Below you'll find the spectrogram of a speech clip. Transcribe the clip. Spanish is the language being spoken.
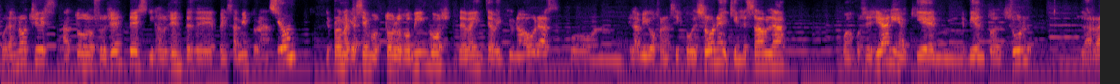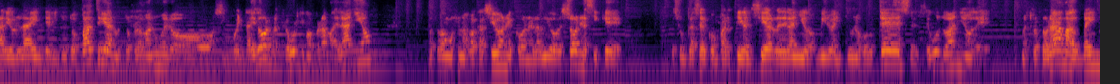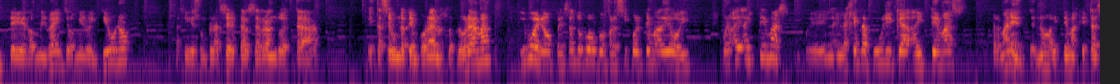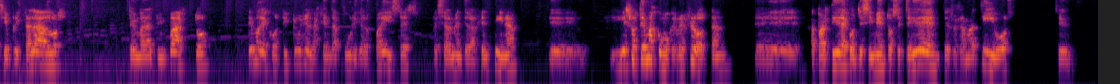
Buenas noches a todos los oyentes y las oyentes de Pensamiento de la Nación, el programa que hacemos todos los domingos de 20 a 21 horas con el amigo Francisco Besone, quien les habla, Juan José Gianni, aquí en Viento del Sur, la radio online del Instituto Patria, nuestro programa número 52, nuestro último programa del año. Nos tomamos unas vacaciones con el amigo Besone, así que es un placer compartir el cierre del año 2021 con ustedes, el segundo año de nuestro programa, 20, 2020, 2021. Así que es un placer estar cerrando esta, esta segunda temporada de nuestro programa. Y bueno, pensando un poco con Francisco el tema de hoy, bueno, hay, temas, eh, en la, agenda pública hay temas permanentes, ¿no? Hay temas que están siempre instalados, temas de alto impacto, temas que constituyen la agenda pública de los países, especialmente la Argentina, eh, y esos temas como que reflotan eh, a partir de acontecimientos estridentes o llamativos,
